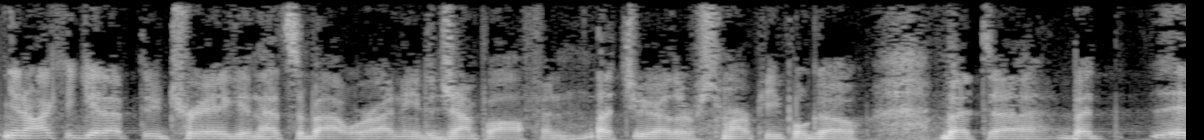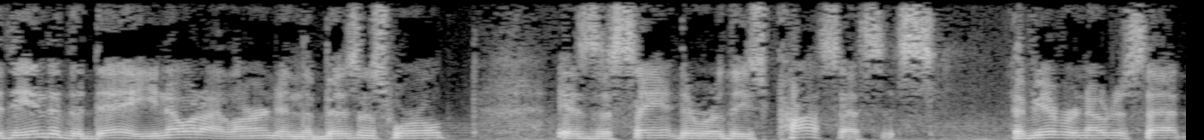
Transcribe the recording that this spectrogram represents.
you know, I could get up through trig, and that's about where I need to jump off and let you other smart people go. But uh, but at the end of the day, you know what I learned in the business world is the same. There were these processes. Have you ever noticed that?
